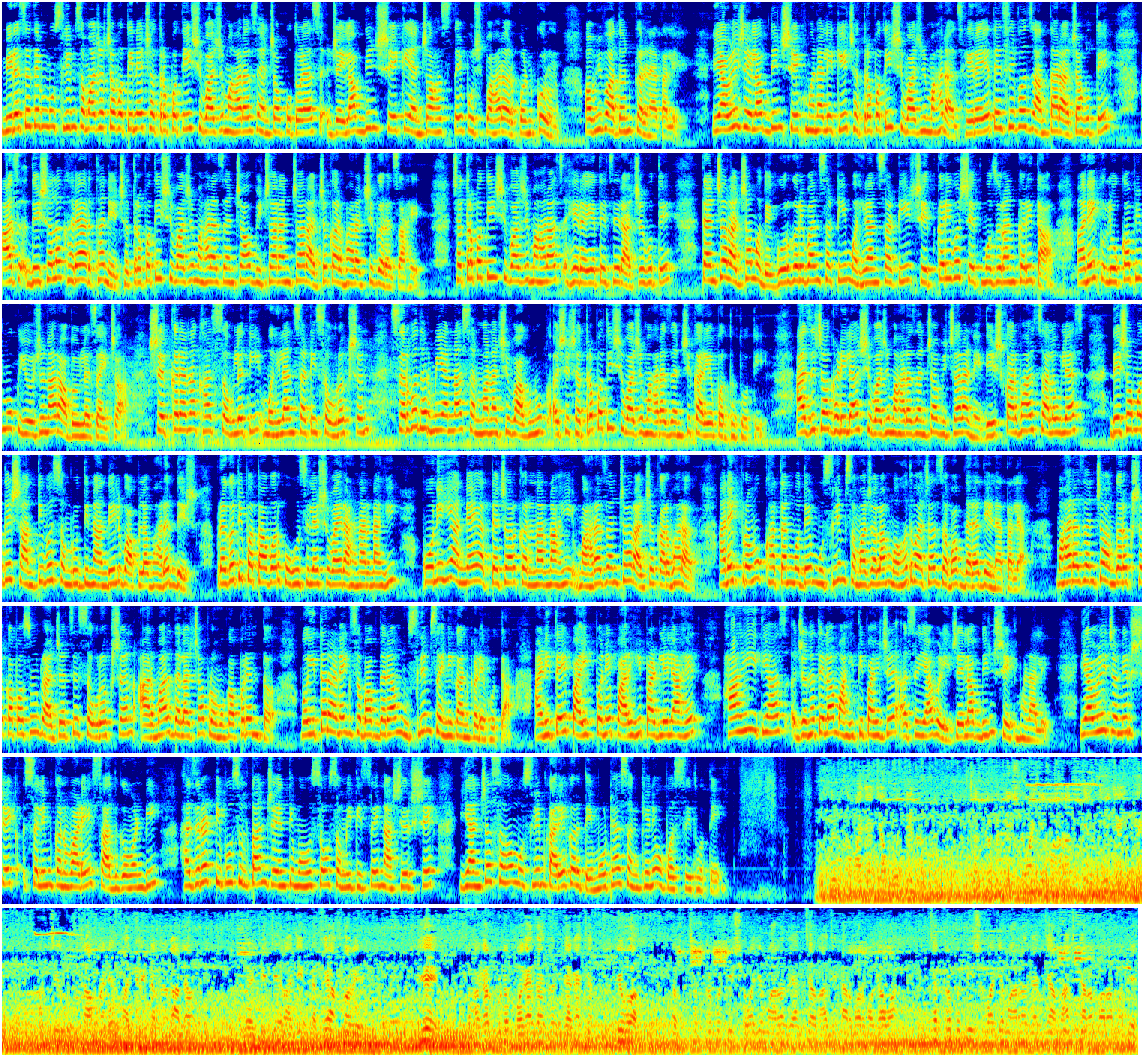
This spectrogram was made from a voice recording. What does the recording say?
मिरज येथे मुस्लिम समाजाच्या वतीने छत्रपती शिवाजी महाराज यांच्या पुतळ्यास जैलाब्दीन शेख यांच्या हस्ते पुष्पहार अर्पण करून अभिवादन करण्यात आले. यावेळी जैलाब्दीन शेख म्हणाले की छत्रपती शिवाजी महाराज हे रयतेचे व जाणता राजा होते. आज देशाला खऱ्या अर्थाने छत्रपती शिवाजी महाराजांच्या विचारांच्या राज्यकारभाराची गरज आहे. छत्रपती शिवाजी महाराज हे रयतेचे राजे होते. त्यांच्या राज्यामध्ये गोरगरिबांसाठी महिलांसाठी शेतकरी व शेतमजुरांकरिता अनेक लोकाभिमुख योजना राबविल्या जायच्या. शेतकऱ्यांना खास सवलती महिलांसाठी संरक्षण सर्व धर्मियांना सन्मानाची वागणूक अशी छत्रपती शिवाजी महाराज महाराजांची कार्यपद्धत होती. आजच्या घडीला शिवाजी महाराजांच्या विचाराने देशकारभार चालवल्यास देशामध्ये शांती व समृद्धी नांदेल व आपला भारत देश प्रगतीपथावर पोहोचल्याशिवाय राहणार नाही कोणीही अन्याय अत्याचार करणार नाही. महाराजांच्या राज्यकारभारात अनेक प्रमुख खात्यांमध्ये मुस्लिम समाजाला महत्त्वाच्या जबाबदाऱ्या देण्यात आल्या. महाराजांच्या अंगरक्षकापासून राज्याचे संरक्षण आरमार दलाच्या प्रमुखापर्यंत व इतर अनेक जबाबदाऱ्या मुस्लिम सैनिकांकडे होत्या. आणि ते पायिकपणे पारही पाडलेले आहेत. हाही इतिहास जनतेला माहिती पाहिजे असे यावेळी जैलाब्दीन शेख म्हणाले. यावेळी जमीर शेख सलीम कनवाडे सात गवंडी हजरत टिपू सुलतान जयंती महोत्सव समितीचे नाशिर शेख यांच्यासह मुस्लिम कार्यकर्ते मोठ्या संख्येने उपस्थित होते. मुस्लिम समाजाच्या वतीनं छत्रपती शिवाजी महाराज यांची जयंती आजची उत्साहामध्ये साजरी करण्यात आलं रयतेचे राजे कसे असावे हे अगर कुठं बघायचं जगाच्या धर्तीवर तर छत्रपती शिवाजी महाराज यांचा राजकारभार बघावा. छत्रपती शिवाजी महाराज यांच्या राजकारभारामध्ये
